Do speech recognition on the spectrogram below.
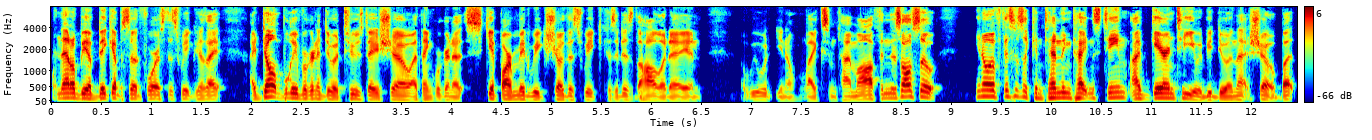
And that'll be a big episode for us this week because I, I don't believe we're going to do a Tuesday show. I think we're going to skip our midweek show this week because it is the holiday and we would, you know, like some time off. And there's also you know, if this was a contending Titans team, I guarantee you would be doing that show, but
